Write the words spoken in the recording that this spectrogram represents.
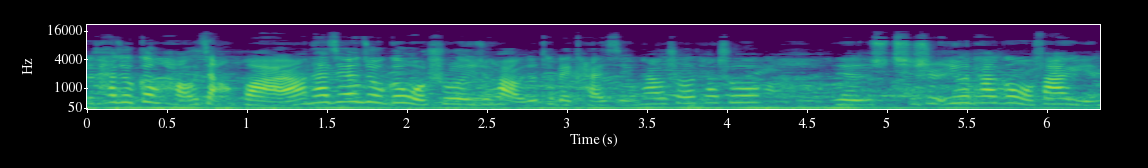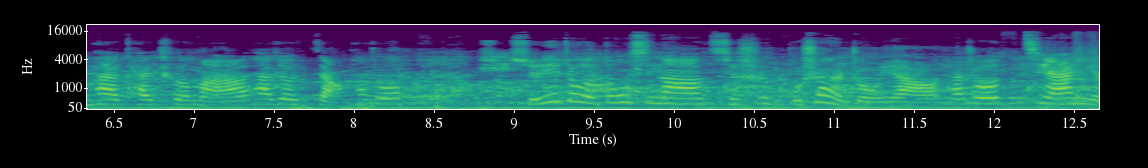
就他就更好讲话，然后他今天就跟我说了一句话，我就特别开心。他就说，他说，呃，其实因为他跟我发语音，他在开车嘛，然后他就讲，他说，学习这个东西呢，其实不是很重要。他说，既然你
